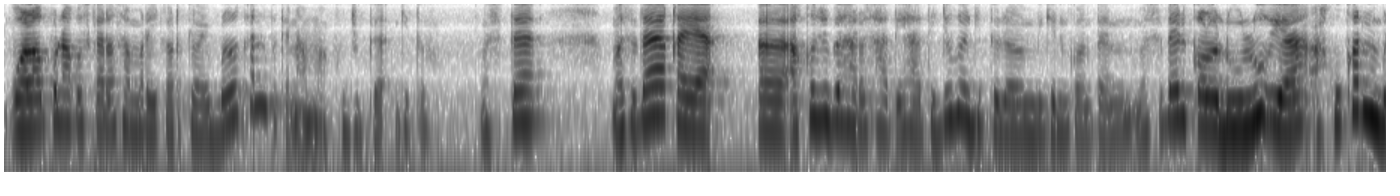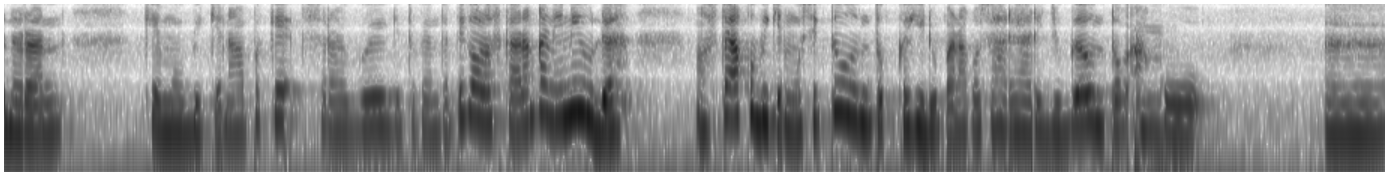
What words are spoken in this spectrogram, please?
Walaupun aku sekarang sama record label kan pakai nama aku juga gitu. Maksudnya, maksudnya kayak eh, aku juga harus hati-hati juga gitu dalam bikin konten. Maksudnya kalau dulu ya aku kan beneran kayak mau bikin apa kayak terserah gue gitu kan. Tapi kalau sekarang kan ini udah, maksudnya aku bikin musik tuh untuk kehidupan aku sehari-hari juga, untuk Hmm. aku eh,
